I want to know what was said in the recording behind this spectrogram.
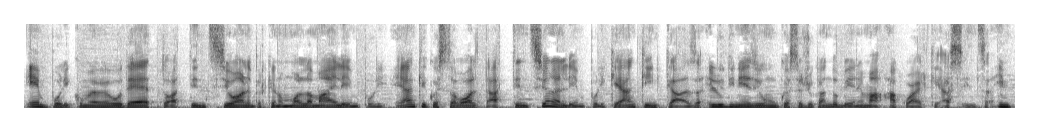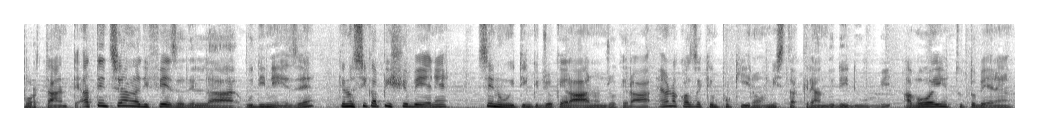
Empoli, come avevo detto, attenzione perché non molla mai l'Empoli. E anche questa volta attenzione all'Empoli che è anche in casa e l'Udinese comunque sta giocando bene ma ha qualche assenza importante. Attenzione alla difesa della Udinese che non si capisce bene se Nuiting giocherà o non giocherà. È una cosa che un pochino mi sta creando dei dubbi. A voi tutto bene?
